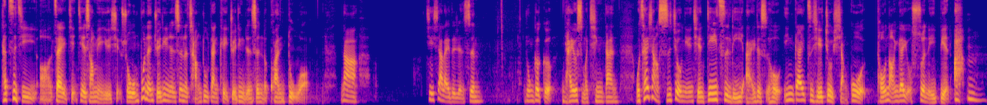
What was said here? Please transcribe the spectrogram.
他自己呃在简介上面也写说，我们不能决定人生的长度，但可以决定人生的宽度哦。那。接下来的人生，荣哥哥，你还有什么清单？我猜想十九年前第一次离癌的时候，应该这些就想过，头脑应该有顺了一遍啊。嗯，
